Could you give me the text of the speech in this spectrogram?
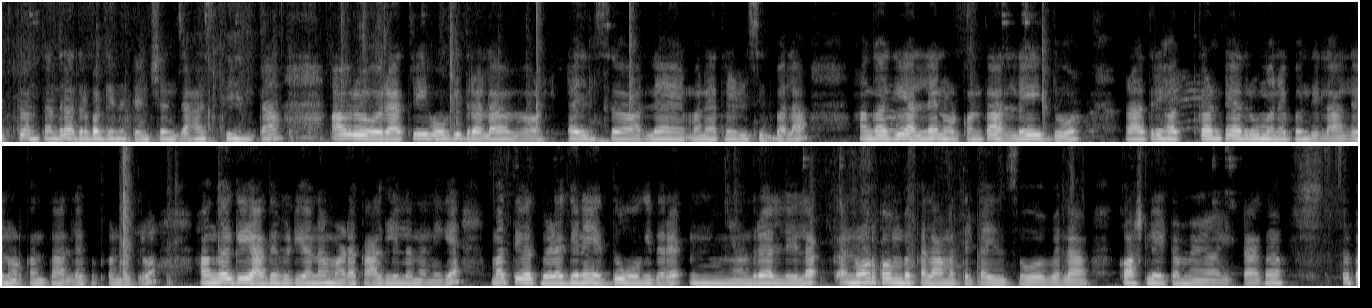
ಇತ್ತು ಅಂತಂದರೆ ಅದ್ರ ಬಗ್ಗೆನೇ ಟೆನ್ಷನ್ ಜಾಸ್ತಿ ಅಂತ ಅವರು ರಾತ್ರಿ ಹೋಗಿದ್ರಲ್ಲ ಟೈಲ್ಸ್ ಅಲ್ಲೇ ಮನೆ ಹತ್ರ ಇಳಿಸಿದ್ವಲ್ಲ, ಹಾಗಾಗಿ ಅಲ್ಲೇ ನೋಡ್ಕೊತ ಅಲ್ಲೇ ಇದ್ದು, ರಾತ್ರಿ ಹತ್ತು ಗಂಟೆ ಆದರೂ ಮನೆಗೆ ಬಂದಿಲ್ಲ, ಅಲ್ಲೇ ನೋಡ್ಕೊತ ಅಲ್ಲೇ ಕುತ್ಕೊಂಡಿದ್ರು. ಹಾಗಾಗಿ ಯಾವುದೇ ವಿಡಿಯೋನ ಮಾಡೋಕ್ಕಾಗಲಿಲ್ಲ ನನಗೆ. ಮತ್ತು ಇವತ್ತು ಬೆಳಗ್ಗೆನೇ ಎದ್ದು ಹೋಗಿದ್ದಾರೆ. ಅಂದರೆ ಅಲ್ಲೆಲ್ಲ ನೋಡ್ಕೊಬೇಕಲ್ಲ, ಮತ್ತು ಟೈಲ್ಸು ಇವೆಲ್ಲ ಕಾಸ್ಟ್ಲಿ ಐಟಮ್ ಇಟ್ಟಾಗ. ಸ್ವಲ್ಪ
